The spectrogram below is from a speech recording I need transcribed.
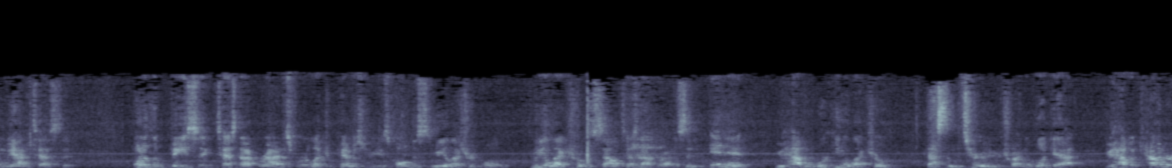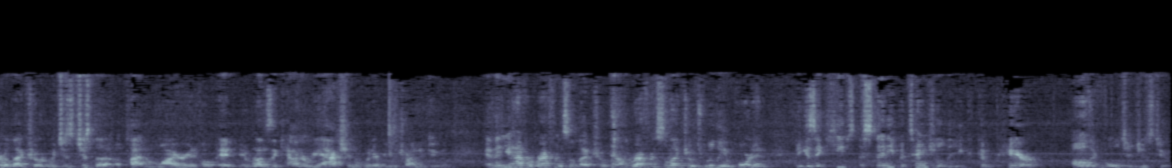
and we had to test it. One of the basic test apparatus for electrochemistry is called this three electrical, three electrode cell test apparatus. And in it, you have a working electrode. That's the material you're trying to look at. You have a counter electrode, which is just a, a platinum wire. It, it, it runs the counter reaction of whatever you're trying to do. And then you have a reference electrode. Now the reference electrode is really important because it keeps a steady potential that you can compare all their voltages to.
